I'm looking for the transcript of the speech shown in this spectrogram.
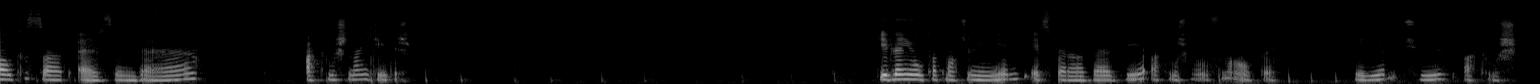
6 saat ərzində 60-dan gedir. Gedilən yolu tapmaq üçün nə edirik? S bərabərdir. 60 vurulsun 6 eləyər 360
